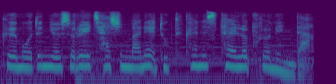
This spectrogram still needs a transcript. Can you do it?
그 모든 요소를 자신만의 독특한 스타일로 풀어낸다.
